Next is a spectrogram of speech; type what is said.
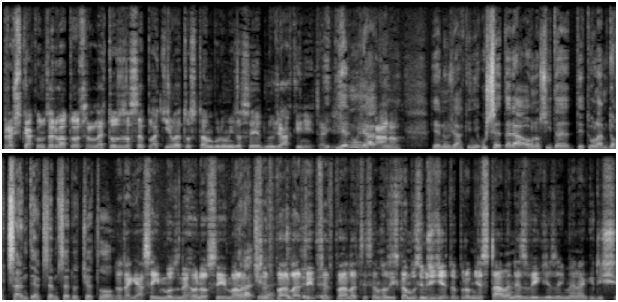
Pražská konzervatoř letos zase platí, letos tam budu mít zase jednu žákyni. Takže... Jednu žákyni. Ano. Jednu žákyni. Už se teda ohnosíte titulem docent, jak jsem se dočetl. No tak já se jim moc nehonosím, ale před pár, lety, před pár lety jsem ho získal. Musím říct, že je to pro mě stále nezvyk, že zejména když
